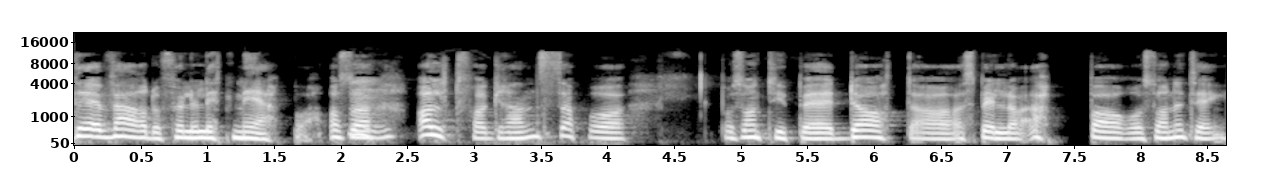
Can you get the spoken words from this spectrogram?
det er verdt å følge litt med på. Altså mm. alt fra grenser på, på sånn type dataspill og apper og sånne ting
